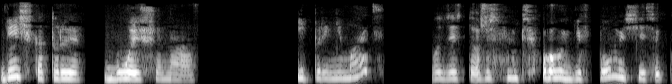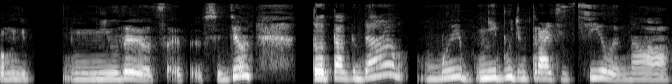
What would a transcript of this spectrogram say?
вещь, которая больше нас, и принимать, вот здесь тоже психологи в помощь, если кому не, не удается это все делать, то тогда мы не будем тратить силы на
